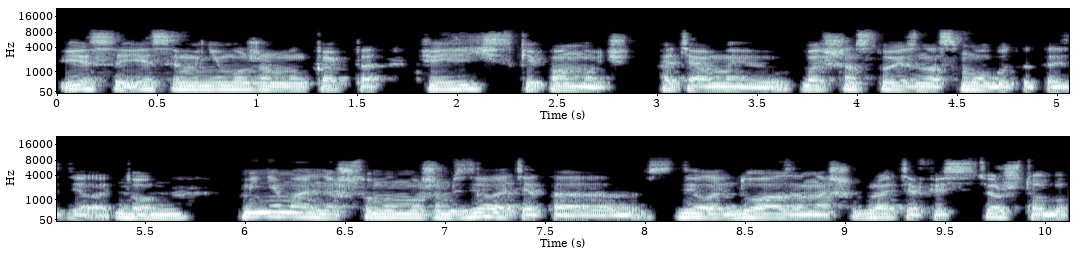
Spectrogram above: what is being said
если, если мы не можем им как-то физически помочь, хотя мы, большинство из нас могут это сделать, mm-hmm. то минимальное, что мы можем сделать, это сделать дуа за наших братьев и сестер, чтобы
